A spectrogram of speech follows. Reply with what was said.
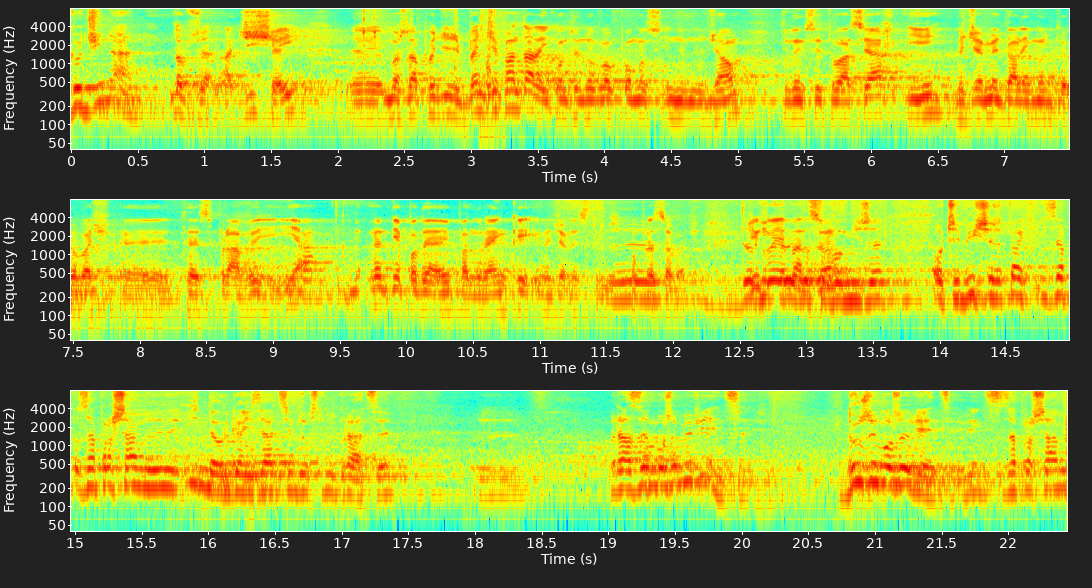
godzinami. Dobrze, a dzisiaj y, można powiedzieć, będzie Pan dalej kontynuował pomoc innym ludziom w trudnych sytuacjach i będziemy dalej monitorować y, te sprawy i ja chętnie podaję Panu rękę i będziemy z tym współpracować. Drogi Dziękuję kolego bardzo. Sławomirze, oczywiście, że tak i zap- zapraszamy inne organizacje do współpracy. Y, Razem możemy więcej. Duży może więcej, więc zapraszamy.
